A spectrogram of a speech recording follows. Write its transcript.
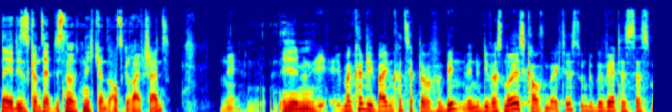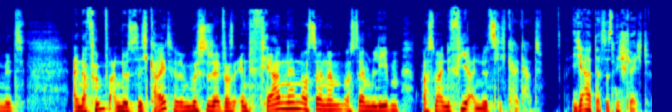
Naja, dieses Konzept ist noch nicht ganz ausgereift, scheint's. Nee. Ähm, Man könnte die beiden Konzepte aber verbinden. Wenn du dir was Neues kaufen möchtest und du bewertest das mit einer 5 an Nützlichkeit, dann müsstest du etwas entfernen aus deinem, aus deinem Leben, was nur eine 4 an Nützlichkeit hat. ja, das ist nicht schlecht.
